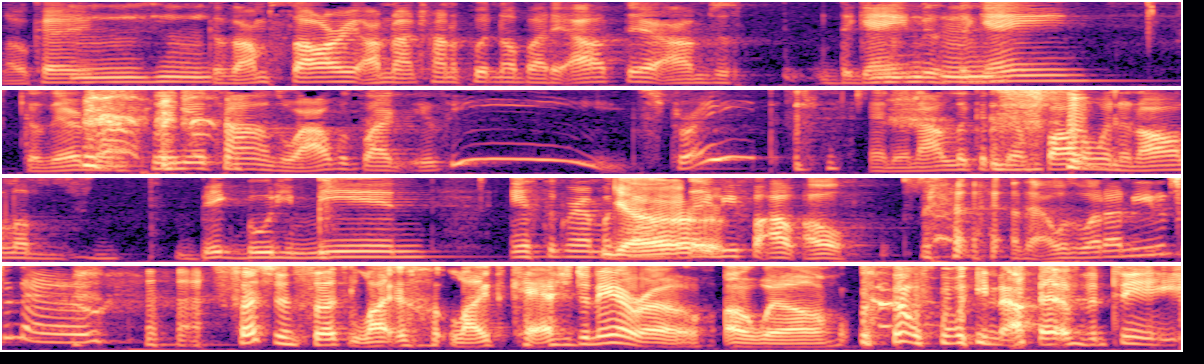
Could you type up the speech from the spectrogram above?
Okay? Mm-hmm. Because I'm sorry, I'm not trying to put nobody out there. I'm just, the game is the mm-hmm. game. Because there have been plenty of times where I was like, is he straight? And then I look at them following and all the big booty men Instagram accounts they be following. Oh, that was what I needed to know. such and such like liked Cash Dinero. Oh well, we now have the tea.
